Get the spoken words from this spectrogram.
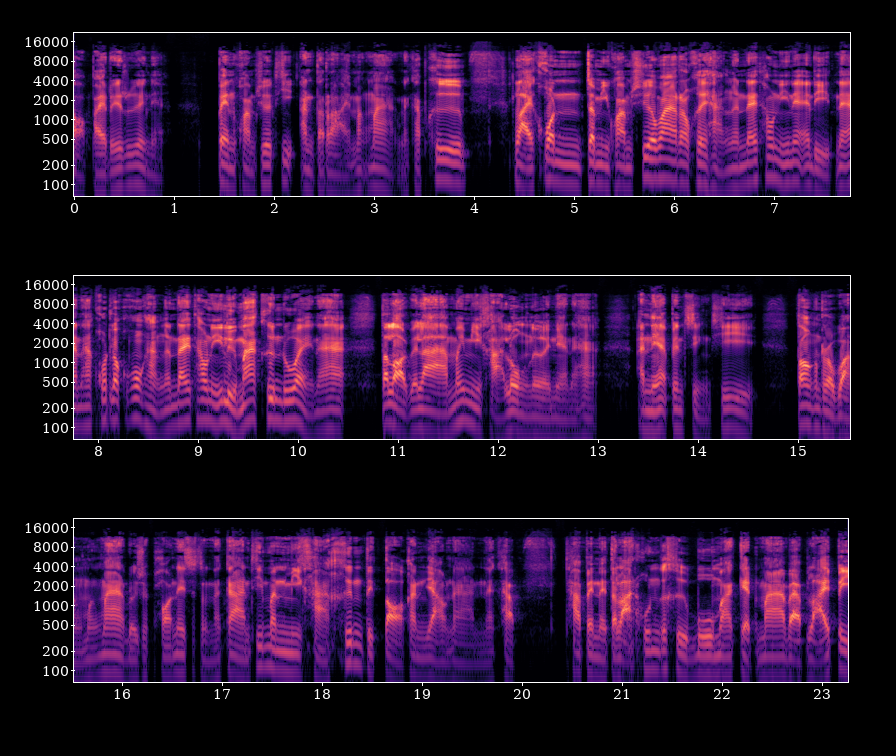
ต่อไปเรื่อยๆเนี่ยเป็นความเชื่อที่อันตรายมากๆนะครับ คือหลายคนจะมีความเชื่อว่าเราเคยหาเงินได้เท่านี้ในอดีตในอนาคตเราก็คงหาเงินได้เท่านี้หรือมากขึ้นด้วยนะฮะตลอดเวลาไม่มีขาลงเลยเนี่ยนะฮะอันนี้เป็นสิ่งที่ต้องระวังมาก ๆ โดยเฉพาะในสถานการณ์ที่มันมีขาขึ้นติดต่อกันยาวนานนะครับ ถ้าเป็นในตลาดหุ้นก็คือบูมาเก็ตมาแบบหลายปี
